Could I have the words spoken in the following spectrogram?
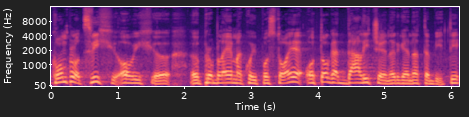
komplot svih ovih problema koji postoje, od toga da li će energenata biti,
